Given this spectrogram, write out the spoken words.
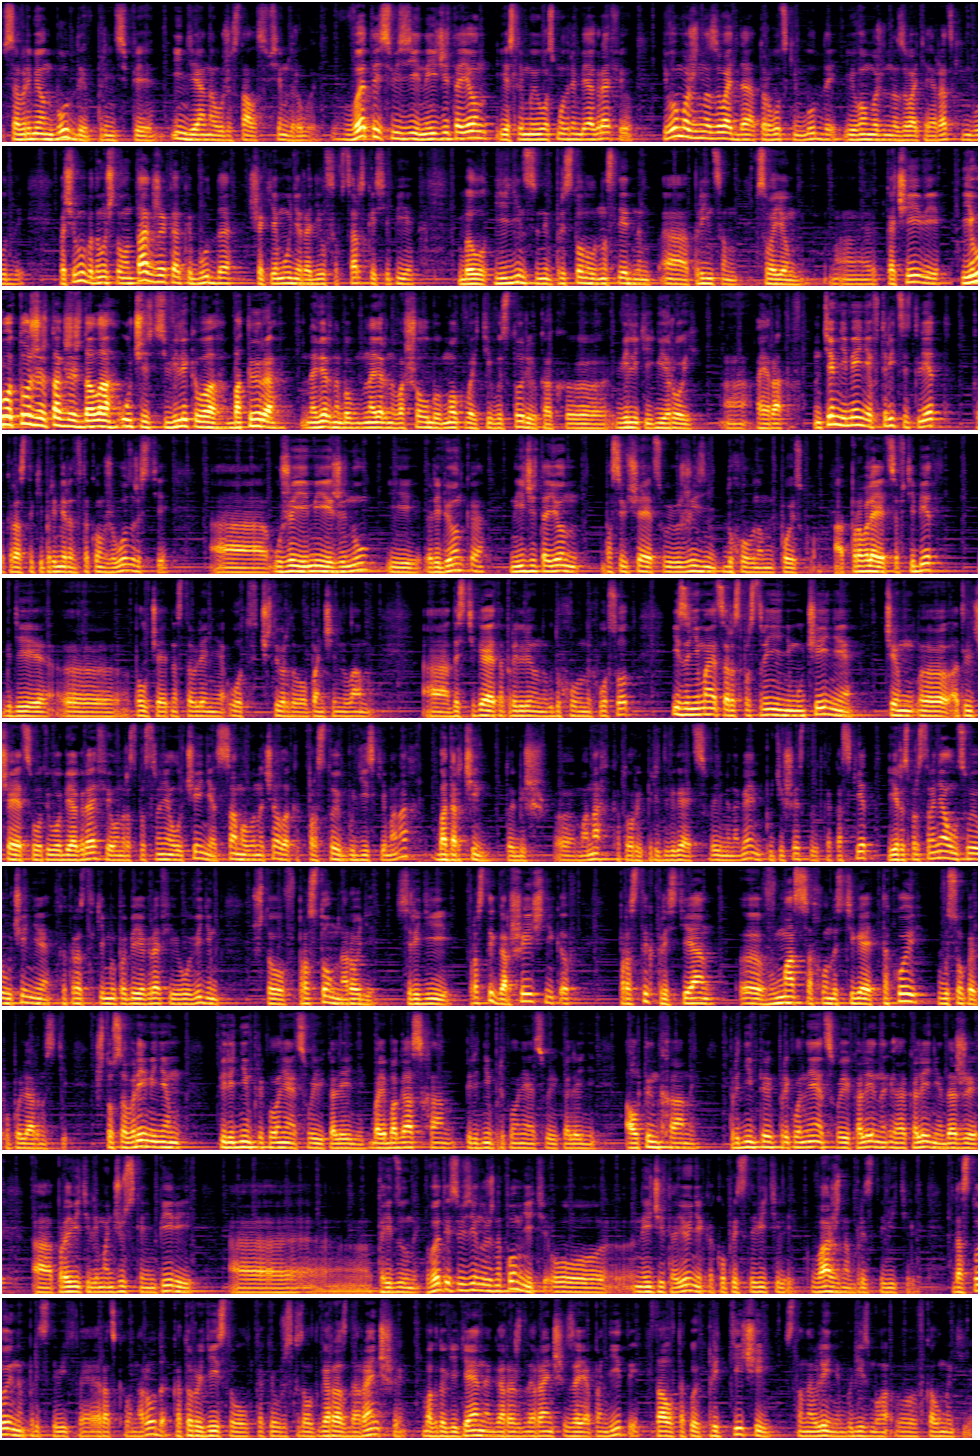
со времен Будды, в принципе, Индия, она уже стала совсем другой. В этой связи Наиджи Тайон, если мы его смотрим биографию, его можно называть, да, Тургутским Буддой, его можно называть Айратским Буддой. Почему? Потому что он так же, как и Будда Шакьямуни, родился в царской семье, был единственным престолонаследным э, принцем в своем э, кочеве. Его тоже также ждала участь великого Батыра. Наверное, бы, наверное вошел бы, мог войти в историю как э, великий герой э, айратов. Но тем не менее, в 30 лет как раз таки примерно в таком же возрасте, а, уже имея жену и ребенка, Ниджи Тайон посвящает свою жизнь духовному поиску. Отправляется в Тибет, где э, получает наставление от четвертого Панчин Ламы. а, достигает определенных духовных высот и занимается распространением учения, чем э, отличается от его биографии. Он распространял учение с самого начала как простой буддийский монах, бадарчин, то бишь э, монах, который передвигается своими ногами, путешествует как аскет. И распространял он свое учение, как раз таки мы по биографии его видим, что в простом народе, среди простых горшечников, простых крестьян, э, в массах он достигает такой высокой популярности, что со временем перед ним преклоняют свои колени. Байбагас хан перед ним преклоняет свои колени. Алтын ханы перед ним преклоняют свои колени, э, колени даже а, правители Маньчжурской империи, Тайдзуны. В этой связи нужно помнить о Нейджи Тайоне как о представителе, важном представителе, достойном представителе айратского народа, который действовал, как я уже сказал, гораздо раньше Багдоги Гяна, гораздо раньше Зая Пандиты, стал такой предтечей становления буддизма в Калмыкии.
